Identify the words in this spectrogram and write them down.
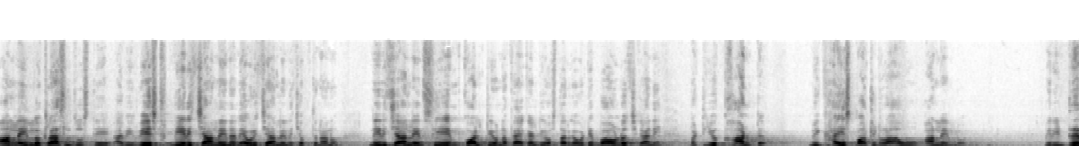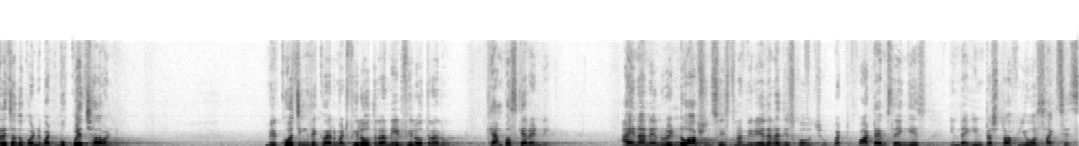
ఆన్లైన్లో క్లాసులు చూస్తే అవి వేస్ట్. నేను ఆన్లైన్ అని ఎవరిచ్చే ఆన్లైన్ అని చెప్తున్నాను. నేను ఇచ్చే ఆన్లైన్ సేమ్ క్వాలిటీ ఉన్న ఫ్యాకల్టీ వస్తారు కాబట్టి బాగుండొచ్చు కానీ బట్ యూ కాంట్. మీకు హైయెస్ట్ మార్కులు రావు ఆన్లైన్లో. మీరు ఇంటి చదువుకోండి బట్ బుక్ మీద చదవండి. మీరు కోచింగ్ రిక్వైర్మెంట్ ఫీల్ అవుతున్నారు నీడ్ ఫీల్ అవుతున్నారు క్యాంపస్కే రండి అయినా నేను రెండు ఆప్షన్స్ ఇస్తున్నాను మీరు ఏదైనా తీసుకోవచ్చు. But what I'm saying is in the interest of your success.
